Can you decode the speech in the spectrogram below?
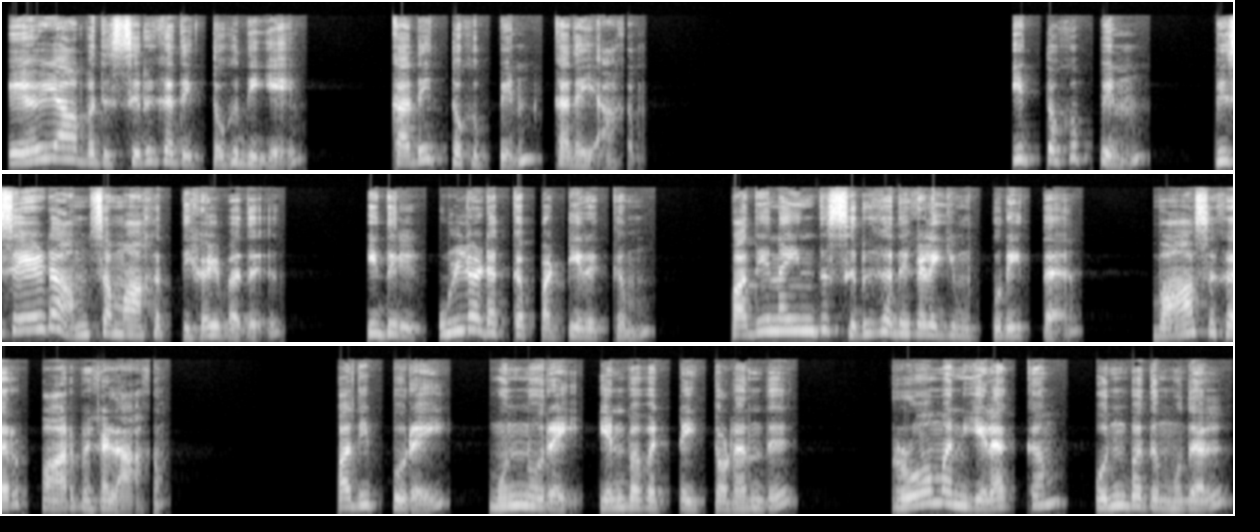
ஏழாவது சிறுகதை தொகுதியே கதை தொகுப்பின் கதையாகும். இத்தொகுப்பின் விசேட அம்சமாக திகழ்வது இதில் உள்ளடக்கப்பட்டிருக்கும் பதினைந்து சிறுகதைகளையும் குறித்த வாசகர் பார்வைகளாகும். பதிப்புரை முன்னுரை என்பவற்றைத் தொடர்ந்து ரோமன் இலக்கம் ஒன்பது முதல்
